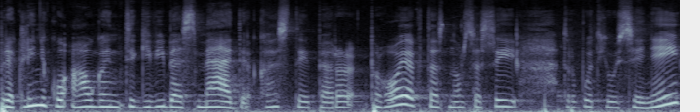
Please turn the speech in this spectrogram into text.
prie klinikų augantį gyvybės medį. Kas tai per projektas, nors jisai turbūt jau seniai,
